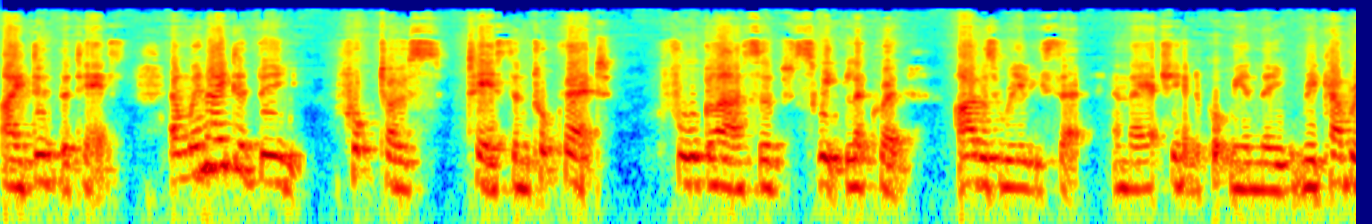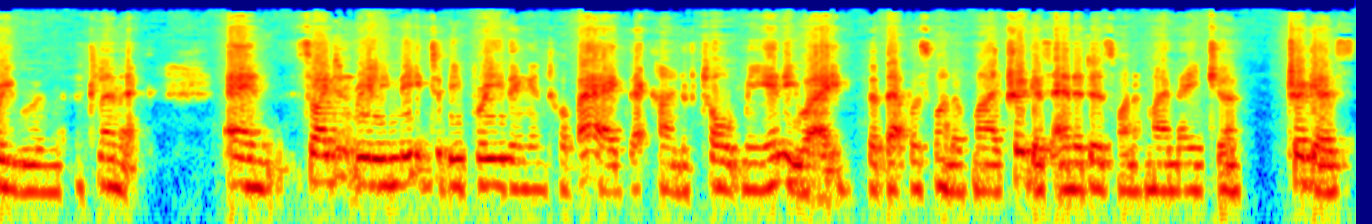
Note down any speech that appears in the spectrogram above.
I did the test. And when I did the fructose test and took that full glass of sweet liquid, I was really sick and they actually had to put me in the recovery room at the clinic. And so I didn't really need to be breathing into a bag. That kind of told me anyway that that was one of my triggers and it is one of my major triggers.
